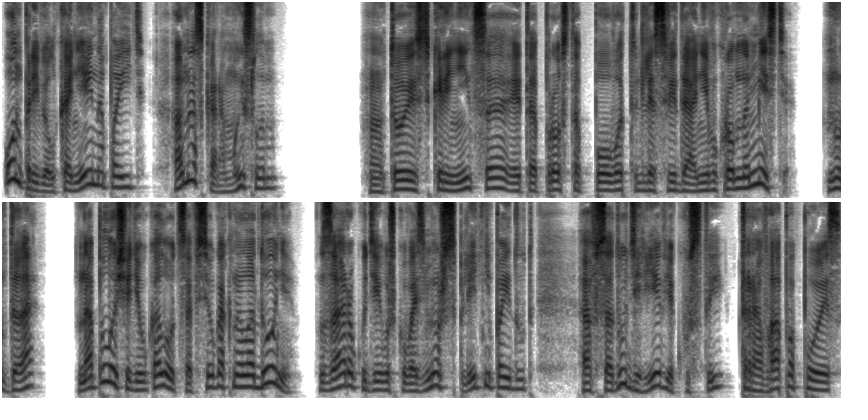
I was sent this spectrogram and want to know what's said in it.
Он привел коней напоить, она с коромыслом. То есть кореница — это просто повод для свидания в укромном месте? Ну да. На площади у колодца все как на ладони. За руку девушку возьмешь, сплетни пойдут. А в саду деревья, кусты, трава по пояс.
